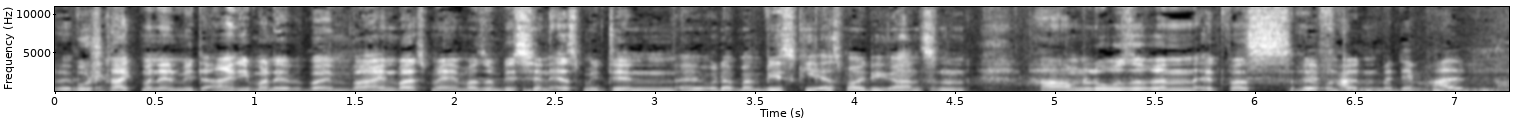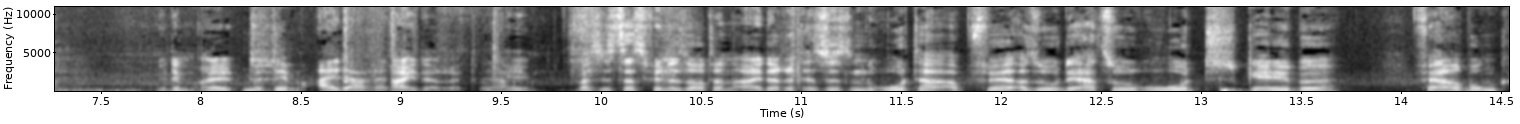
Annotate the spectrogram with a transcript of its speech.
Wo steigt man denn mit ein? Ich meine, beim Wein weiß man ja immer so ein bisschen erst mit den, äh, oder beim Whisky erstmal die ganzen harmloseren, etwas, äh, Wir und fangen dann mit dem Alten an. mit dem Alt. Mit dem Eiderett. Eiderett, okay. Ja. Was ist das für eine Sorte an Eiderett? Es ist ein roter Apfel, also der hat so rot-gelbe Färbung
